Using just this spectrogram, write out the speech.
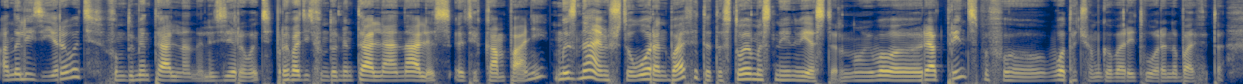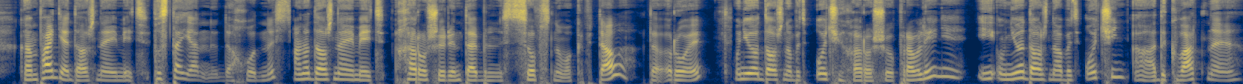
анализировать, фундаментально анализировать, проводить фундаментальный анализ этих компаний. Мы знаем, что Уоррен Баффет — это стоимостный инвестор, но его ряд принципов, э, вот о чем говорит Уоррена Баффета. Компания должна иметь постоянную доходность, она должна иметь хорошую рентабельность собственного капитала, это ROE, у нее должно быть очень хорошее управление, и у нее должна быть очень а, адекватная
